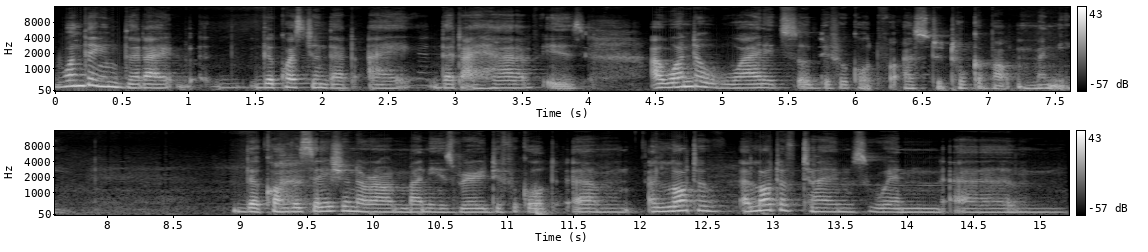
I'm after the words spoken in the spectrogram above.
one thing that I, the question that I that I have is, I wonder why it's so difficult for us to talk about money. The conversation around money is very difficult. Um, a lot of a lot of times when um,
